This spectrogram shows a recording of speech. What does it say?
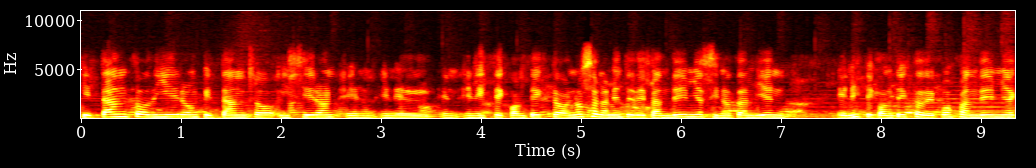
que tanto dieron, que tanto hicieron en, en, este contexto, no solamente de pandemia, sino también en este contexto de pospandemia.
